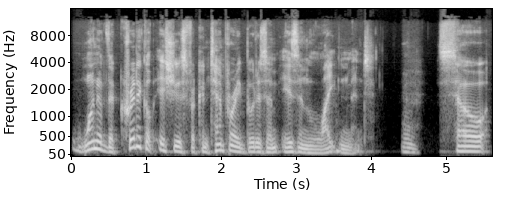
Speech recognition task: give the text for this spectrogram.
"One of the critical issues for contemporary Buddhism is enlightenment." Mm. So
